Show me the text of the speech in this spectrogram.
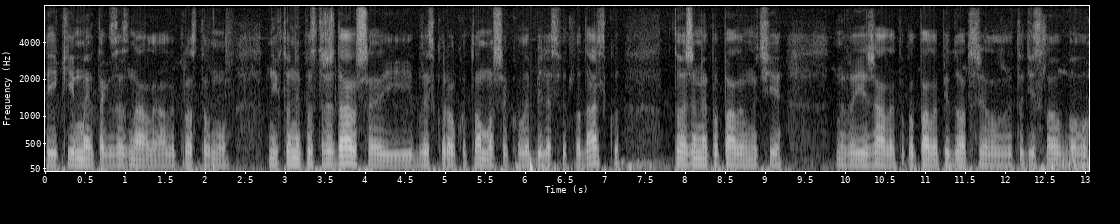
який ми так зазнали, але просто ну, ніхто не постраждав ще. І близько року тому, ще коли біля Світлодарську, теж ми попали вночі. Ми виїжджали, то попали під обстріл, але тоді, слава Богу,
